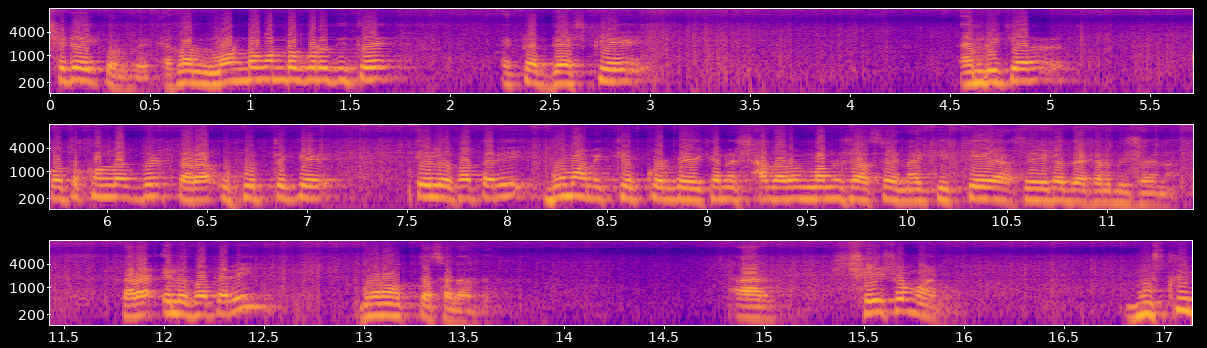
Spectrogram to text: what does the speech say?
সেটাই করবে। এখন লন্ডভন্ড করে দিতে একটা দেশকে আমেরিকার কতক্ষণ লাগবে? তারা উপর থেকে এলোফাতারি বোমা নিক্ষেপ করবে। এখানে সাধারণ মানুষ আছে নাকি কে আছে এটা দেখার বিষয় না। তারা এলোফাতারি গণহত্যা চালাবে। আর সেই সময় মুসলিম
